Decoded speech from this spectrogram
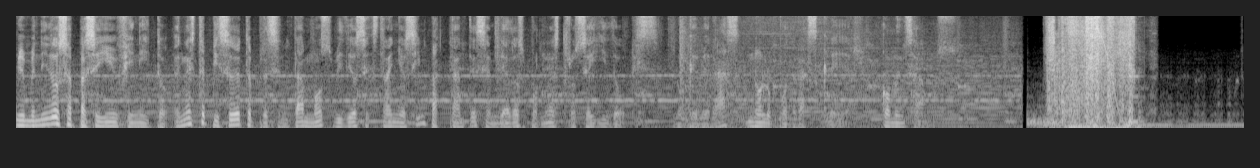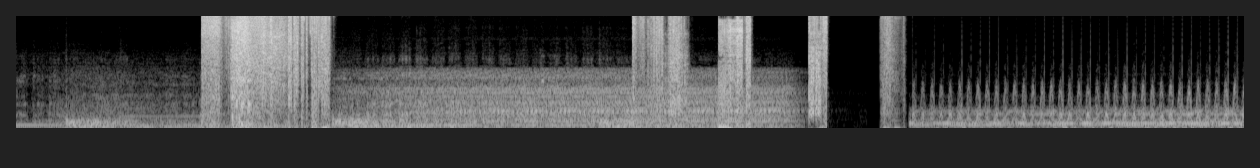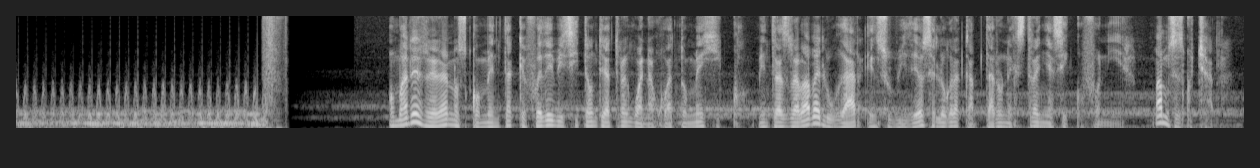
Bienvenidos a Paseo Infinito. En este episodio te presentamos videos extraños impactantes enviados por nuestros seguidores. Lo que verás no lo podrás creer. Comenzamos. Omar Herrera nos comenta que fue de visita a un teatro en Guanajuato, México. Mientras grababa el lugar, en su video se logra captar una extraña psicofonía. Vamos a escucharla.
